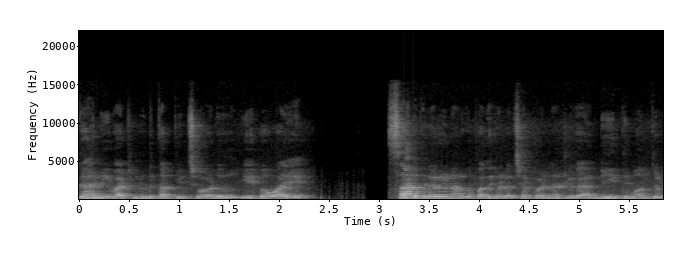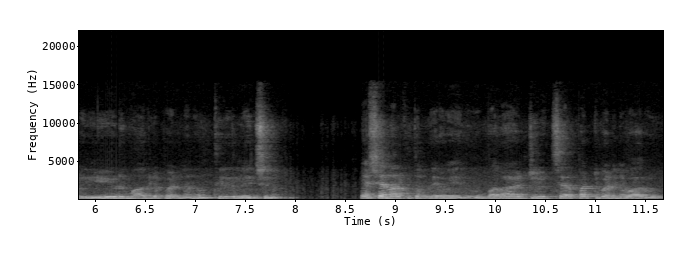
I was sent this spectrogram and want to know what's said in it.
కానీ వాటి నుండి తప్పించేవాడు ఏహోవాయే సావిత్రి ఇరవై నాలుగు పదిహేడులో చెప్పబడినట్లుగా నీతిమంతుడు ఏడు మార్లు పడినను తిరిగి లేచును. యశ నలభై తొమ్మిది ఇరవై ఐదు బలాఢ్యులు చెరపట్టబడిన వారు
